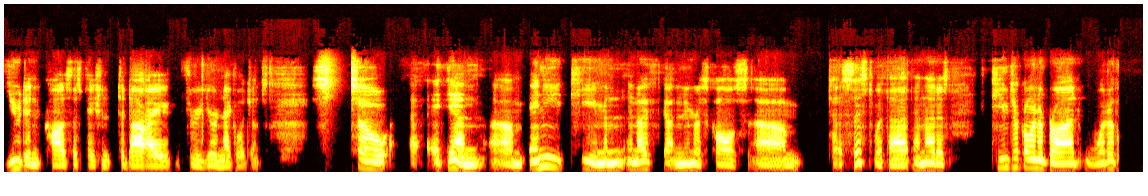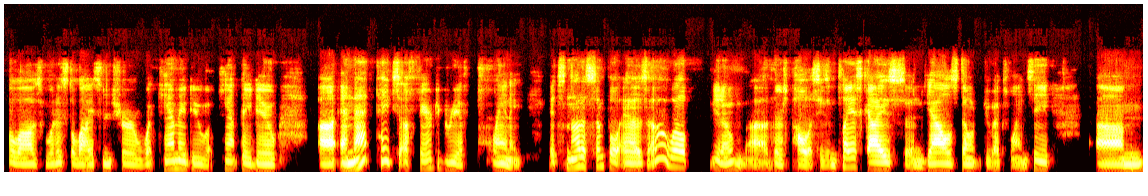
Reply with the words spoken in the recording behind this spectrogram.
you didn't cause this patient to die through your negligence? So again, um, any team, and, and I've gotten numerous calls um, to assist with that, and that is teams are going abroad. What are the laws, what is the licensure, what can they do, what can't they do, uh, and that takes a fair degree of planning. It's not as simple as, oh, well, you know, uh, there's policies in place, guys and gals don't do X, Y, and Z. Um,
